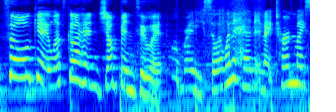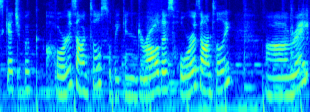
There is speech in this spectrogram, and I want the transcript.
too. so, okay, let's go ahead and jump into it. Alrighty, so I went ahead and I turned my sketchbook horizontal so we can draw this horizontally. Alright,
